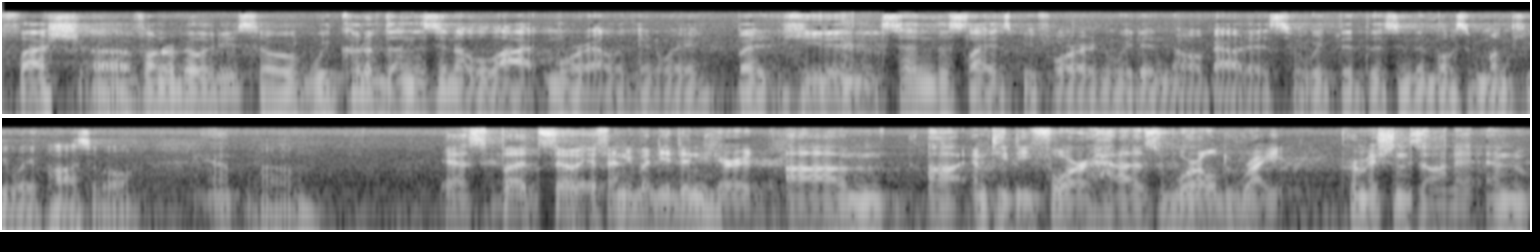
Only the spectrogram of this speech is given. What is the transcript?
flash uh, vulnerability, so we could have done this in a lot more elegant way. But he didn't send the slides before, and we didn't know about it, so we did this in the most monkey way possible. Yep. Um, Yes, but so if anybody didn't hear it, um, uh, MTD4 has world write permissions on it, and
